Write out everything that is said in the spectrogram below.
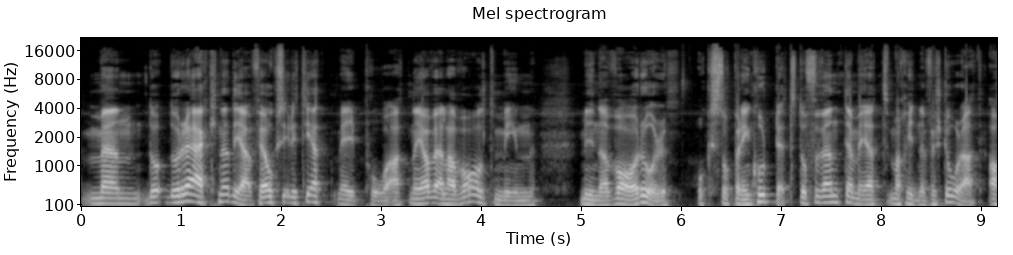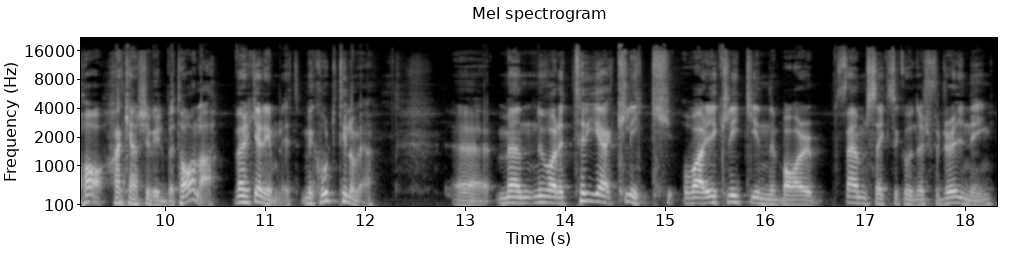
men då, då, räknade jag, för jag har också irriterat mig på att när jag väl har valt min mina varor och stoppar in kortet, då förväntar jag mig att maskinen förstår att aha, han kanske vill betala. Verkar rimligt, med kort till och med. Eh, men nu var det tre klick och varje klick innebar 5-6 sekunders fördröjning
